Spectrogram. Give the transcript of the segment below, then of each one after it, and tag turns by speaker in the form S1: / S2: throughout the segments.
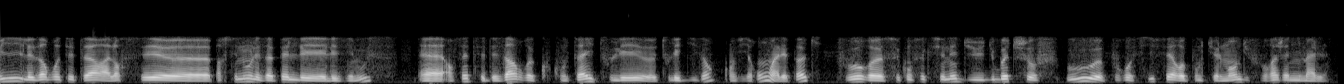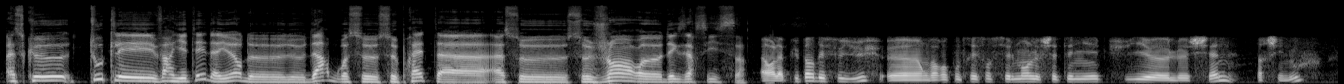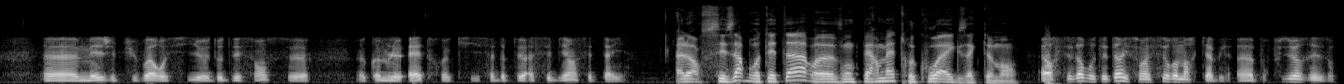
S1: Oui, les arbres têtards. Alors c'est euh, par chez nous on les appelle les, les émousses. Euh, en fait, c'est des arbres qu'on taille tous les euh, tous les dix ans environ à l'époque pour euh, se confectionner du, du bois de chauffe ou pour aussi faire ponctuellement du fourrage animal.
S2: Est-ce que toutes les variétés d'ailleurs de d'arbres se, se prêtent à, à ce, ce genre d'exercice?
S1: Alors la plupart des feuillus, on va rencontrer essentiellement le châtaignier puis le chêne par chez nous, mais j'ai pu voir aussi euh, d'autres essences euh, euh, comme le hêtre qui s'adaptent assez bien à cette taille.
S2: Alors ces arbres têtards euh, vont permettre quoi exactement?
S1: Alors ces arbres têtards, ils sont assez remarquables euh, pour plusieurs raisons.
